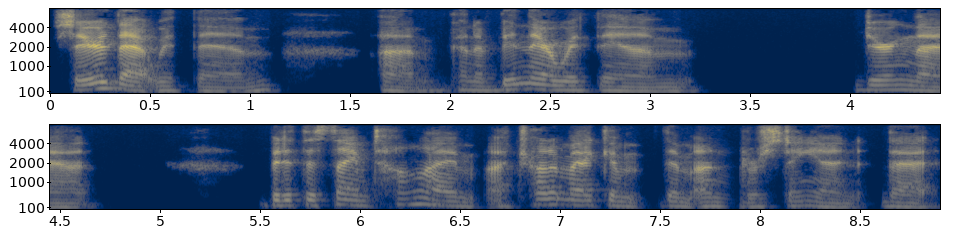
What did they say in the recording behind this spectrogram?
shared that with them, um, kind of been there with them during that. But at the same time, I try to make them, them understand that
